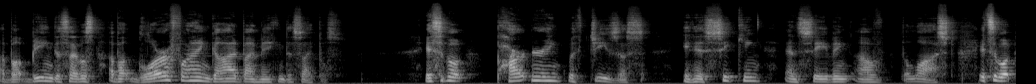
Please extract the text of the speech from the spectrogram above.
about being disciples, about glorifying God by making disciples. It's about partnering with Jesus in his seeking and saving of the lost. It's about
